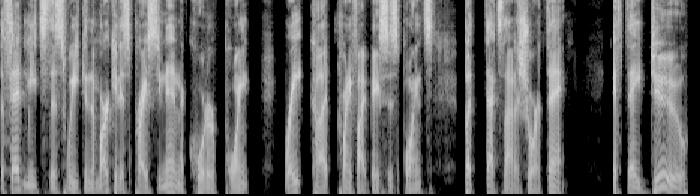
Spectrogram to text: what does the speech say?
The Fed meets this week and the market is pricing in a quarter point rate cut, 25 basis points, but that's not a sure thing. If they do,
